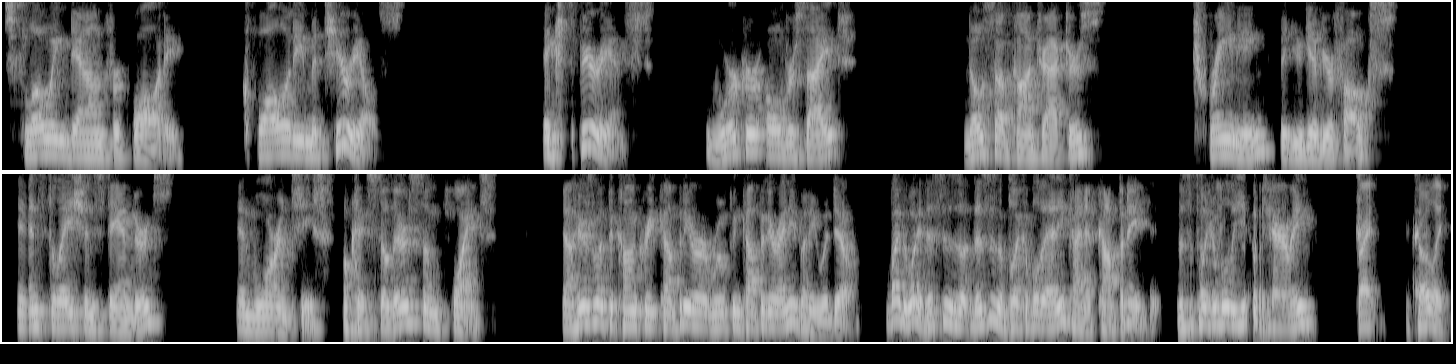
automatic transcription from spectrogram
slowing down for quality, quality materials, experience, worker oversight, no subcontractors, training that you give your folks, installation standards, and warranties. Okay, so there's some points. Now, here's what the concrete company or a roofing company or anybody would do. By the way, this is this is applicable to any kind of company. This is applicable to you, Jerimae. Right. Totally.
